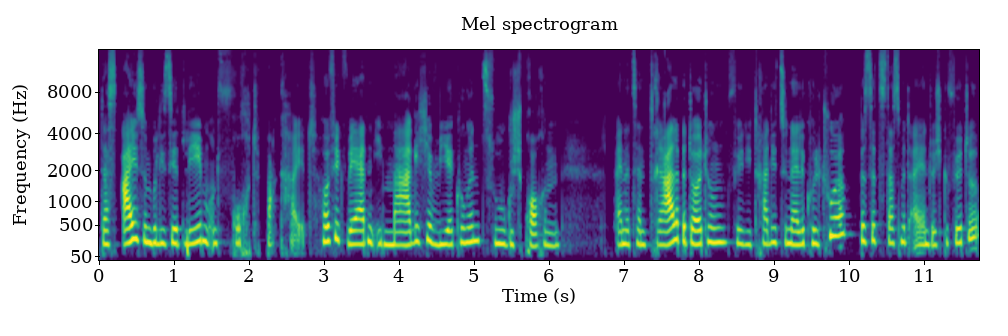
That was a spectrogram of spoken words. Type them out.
Das Ei symbolisiert Leben und Fruchtbarkeit. Häufig werden ihm magische Wirkungen zugesprochen. Eine zentrale Bedeutung für die traditionelle Kultur besitzt das mit Eiern durchgeführte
